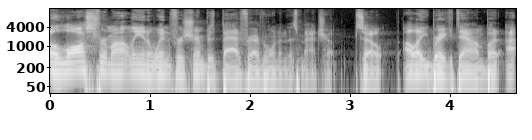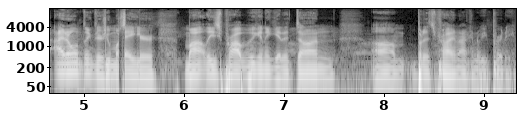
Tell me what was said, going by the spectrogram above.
a loss for Motley and a win for Shrimp is bad for everyone in this matchup. So I'll let you break it down, but I, I don't think there's too much to say here. Motley's probably going to get it done, um, but it's probably not going to be pretty.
